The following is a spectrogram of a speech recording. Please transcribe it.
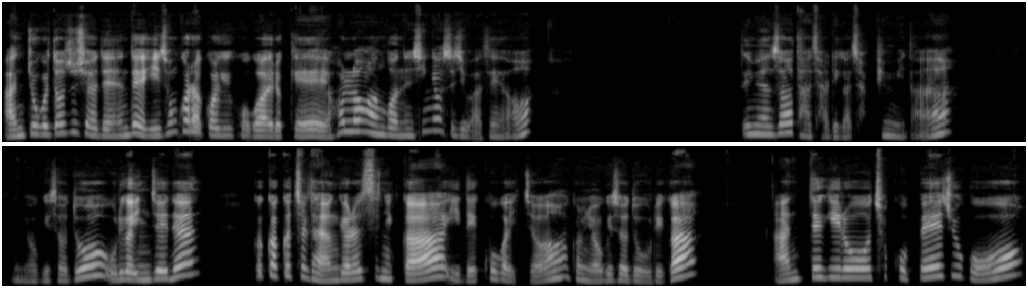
안쪽을 떠주셔야 되는데 이 손가락 걸기코가 이렇게 헐렁한 거는 신경 쓰지 마세요. 뜨면서 다 자리가 잡힙니다. 여기서도 우리가 이제는 끝과 끝을 다 연결했으니까 이 네 코가 있죠. 그럼 여기서도 우리가 안 뜨기로 첫코 빼주고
